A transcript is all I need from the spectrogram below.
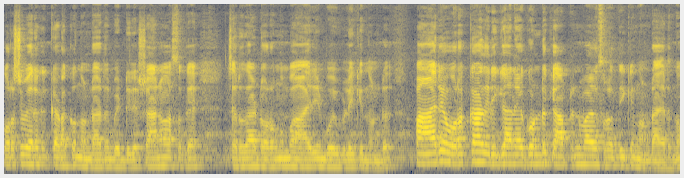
കുറച്ച് പേരൊക്കെ കിടക്കുന്നുണ്ടായിരുന്നു ബെഡിൽ ഷാനവാസൊക്കെ ചെറുതായിട്ട് ഉറങ്ങുമ്പോൾ ആരെയും പോയി വിളിക്കുന്നുണ്ട്. അപ്പോൾ ആരെ ഉറക്കാതിരിക്കാനെ കൊണ്ട് ക്യാപ്റ്റന്മാർ ശ്രദ്ധിക്കുന്നുണ്ടായിരുന്നു.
